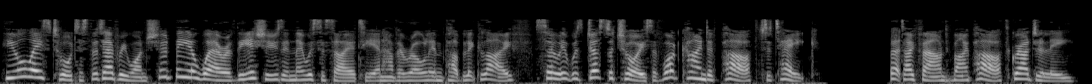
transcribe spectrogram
He always taught us that everyone should be aware of the issues in their society and have a role in public life, so it was just a choice of what kind of path to take. But I found my path gradually.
